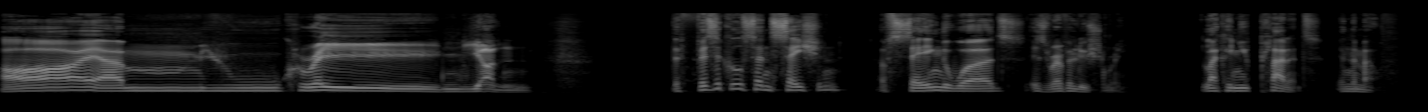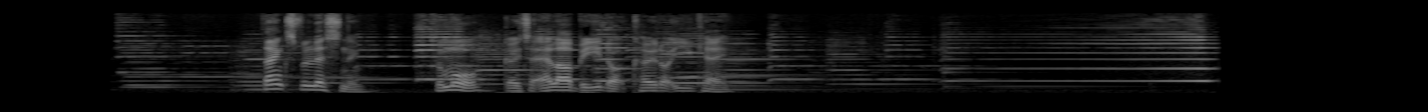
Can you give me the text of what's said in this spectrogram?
I am Ukrainian. The physical sensation of saying the words is revolutionary, like a new planet in the mouth. Thanks for listening. For more, go to lrb.co.uk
